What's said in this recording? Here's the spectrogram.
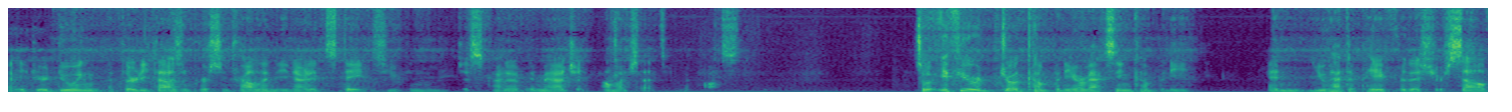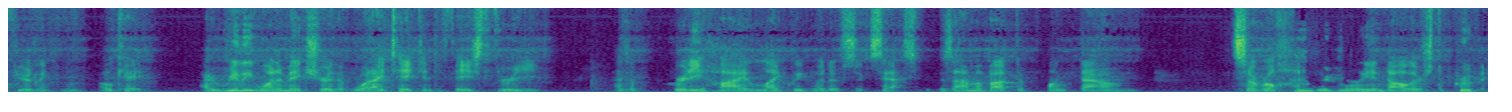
If you're doing a 30,000 person trial in the United States, you can just kind of imagine how much that's going to cost. So if you're a drug company or a vaccine company and you had to pay for this yourself, you're thinking, okay, I really want to make sure that what I take into phase three has a pretty high likelihood of success because I'm about to plunk down several hundred million dollars to prove it.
